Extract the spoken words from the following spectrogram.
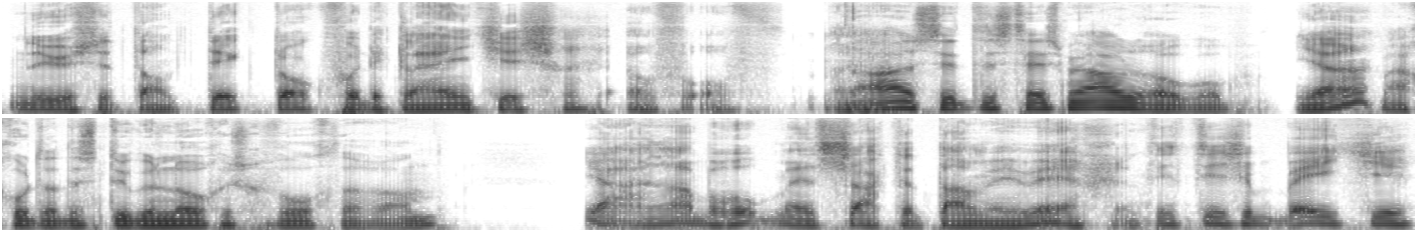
nu is het dan TikTok voor de kleintjes. Of, of, Nou, er zitten steeds meer ouderen ook op. ja? Maar goed, dat is natuurlijk een logisch gevolg daarvan. Ja, en op een gegeven moment zakt het dan weer weg. Het, het is een beetje...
